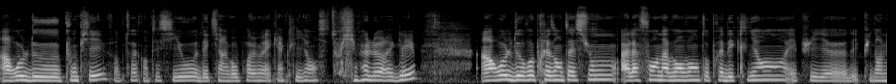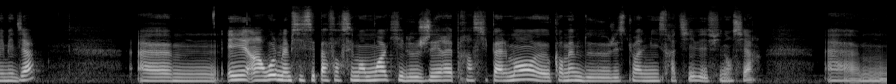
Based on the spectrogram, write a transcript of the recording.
Un rôle de pompier, enfin toi quand tu es CEO, dès qu'il y a un gros problème avec un client, c'est toi qui vas le régler. Un rôle de représentation à la fois en avant-vente auprès des clients et puis, et puis dans les médias. Euh, et un rôle, même si c'est pas forcément moi qui le gérais principalement, euh, quand même de gestion administrative et financière. Euh,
